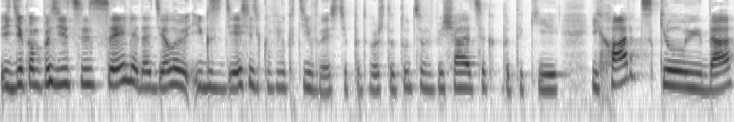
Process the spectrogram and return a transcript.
и декомпозиции цели, да, делаю x10 к эффективности, потому что тут совмещаются как бы такие и хард-скиллы, да,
